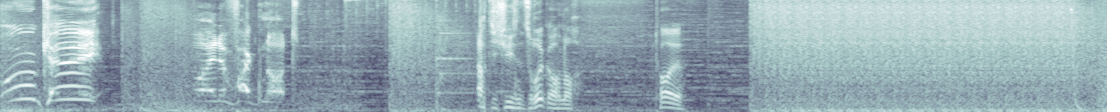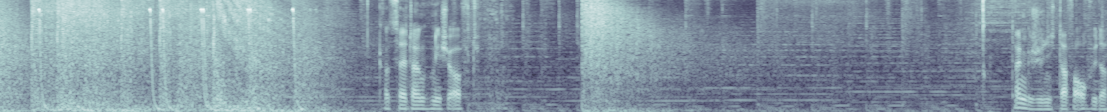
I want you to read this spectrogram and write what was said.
Okay. Why the fuck not? Ach, die schießen zurück auch noch. Toll. Gott sei Dank nicht oft. Dankeschön, ich darf auch wieder.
